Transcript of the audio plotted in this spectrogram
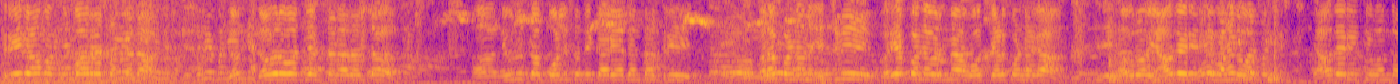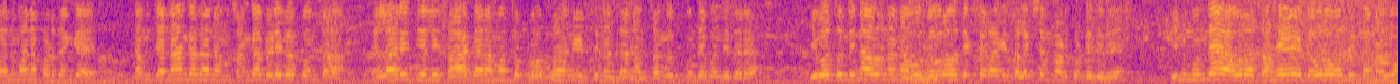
ಶ್ರೀರಾಮ ಕುಮಾರ ಸಂಘದ ಗೌರವಾಧ್ಯಕ್ಷರಾದಂತ ಗೌರವಾಧ್ಯಕ್ಷರಾದಂಥ ನಿವೃತ್ತ ಪೊಲೀಸ್ ಅಧಿಕಾರಿಯಾದಂಥ ಶ್ರೀ ಮರಪ್ಪಣ್ಣನ ಎಚ್ ವಿ ಮರಿಯಪ್ಪನವ್ರನ್ನ ಹೋಗಿ ಕೇಳ್ಕೊಂಡಾಗ ಅವರು ಯಾವುದೇ ರೀತಿ ಒಂದು ಯಾವುದೇ ರೀತಿ ಒಂದು ಅನುಮಾನ ಪಡ್ದಂಗೆ ನಮ್ಮ ಜನಾಂಗದ ನಮ್ಮ ಸಂಘ ಬೆಳಿಬೇಕು ಅಂತ ಎಲ್ಲ ರೀತಿಯಲ್ಲಿ ಸಹಕಾರ ಮತ್ತು ಪ್ರೋತ್ಸಾಹ ನೀಡ್ತೀನಿ ಅಂತ ನಮ್ಮ ಸಂಘಕ್ಕೆ ಮುಂದೆ ಬಂದಿದ್ದಾರೆ. ಇವತ್ತೊಂದು ದಿನ ಅವ್ರನ್ನ ನಾವು ಗೌರವಾಧ್ಯಕ್ಷರಾಗಿ ಸೆಲೆಕ್ಷನ್ ಮಾಡ್ಕೊಂಡಿದ್ದೀವಿ. ಇನ್ನು ಮುಂದೆ ಅವರ ಸಲಹೆ ಗೌರವದಿಂದ ನಾವು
